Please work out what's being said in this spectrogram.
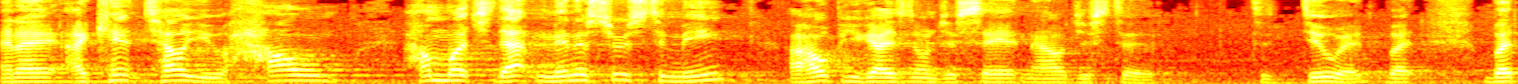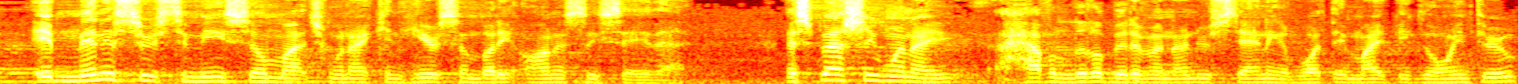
And I, I can't tell you how, how much that ministers to me. I hope you guys don't just say it now just to, to do it, but, but it ministers to me so much when I can hear somebody honestly say that especially when I have a little bit of an understanding of what they might be going through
